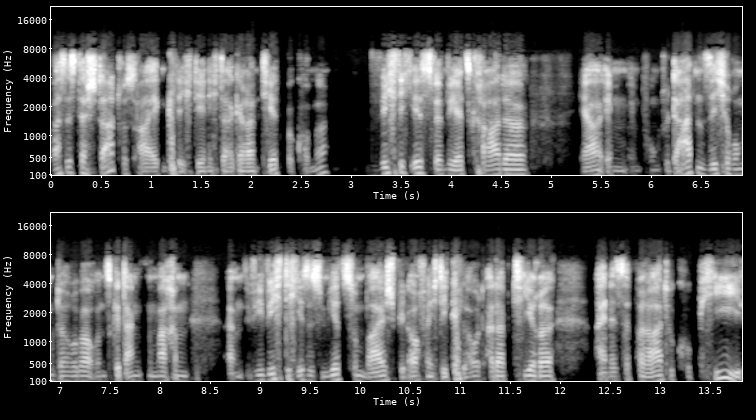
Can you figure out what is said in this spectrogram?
Was ist der Status eigentlich, den ich da garantiert bekomme? wichtig ist, wenn wir jetzt gerade ja, im, im Punkto Datensicherung darüber uns Gedanken machen. Ähm, wie wichtig ist es mir zum Beispiel, auch wenn ich die Cloud adaptiere, eine separate Kopie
